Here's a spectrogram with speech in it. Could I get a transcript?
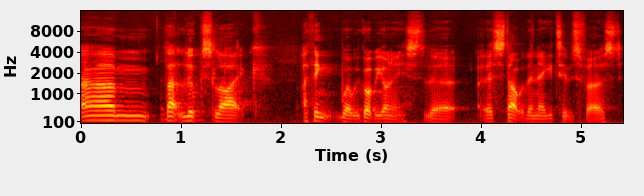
Um, that looks like. I think. Well, we've got to be honest. The, let's start with the negatives first.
